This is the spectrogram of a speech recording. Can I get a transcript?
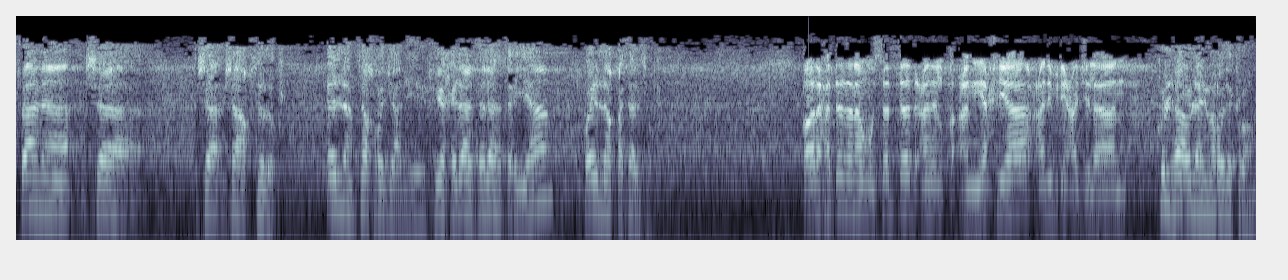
فأنا سأقتلك. إن لم تخرج يعني في خلال ثلاثة أيام وإلا قتلتك. قال حدثنا مسدد عن عن يحيى عن ابن عجلان. كل هؤلاء مر ذكرهم.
